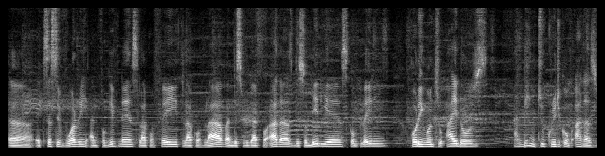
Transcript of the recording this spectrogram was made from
uh, excessive worry, unforgiveness, lack of faith, lack of love and disregard for others, disobedience, complaining, holding on to idols, and being too critical of others.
